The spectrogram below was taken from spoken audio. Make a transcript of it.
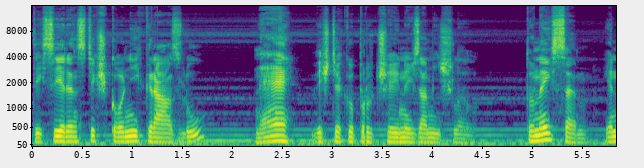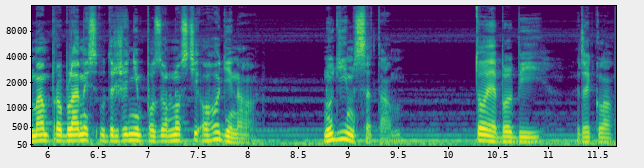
Ty jsi jeden z těch školních grázlů? Ne, vyštěkl pručej, než zamýšlel. To nejsem, jen mám problémy s udržením pozornosti o hodinách. Nudím se tam. To je blbý, řekla.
